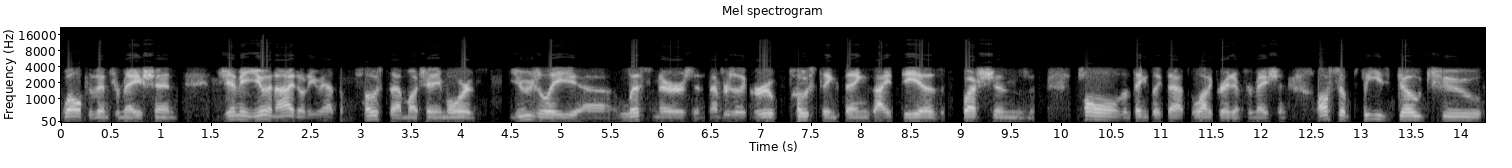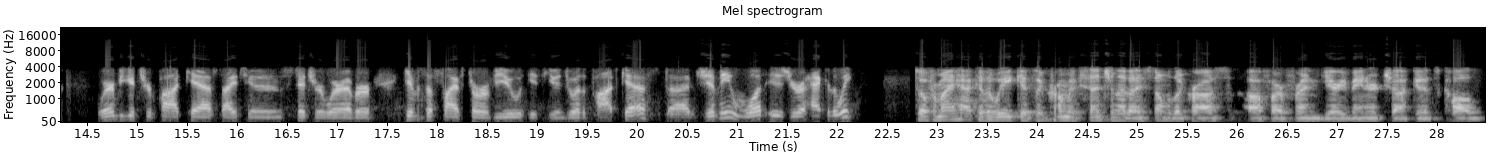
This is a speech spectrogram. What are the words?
wealth of information. Jimmy, you and I don't even have to post that much anymore. It's usually uh, listeners and members of the group posting things, ideas, questions, polls, and things like that. So a lot of great information. Also, please go to wherever you get your podcast, iTunes, Stitcher, wherever. Give us a five star review if you enjoy the podcast. Uh, Jimmy, what is your hack of the week? So for my hack of the week, it's a Chrome extension that I stumbled across off our friend Gary Vaynerchuk, and it's called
